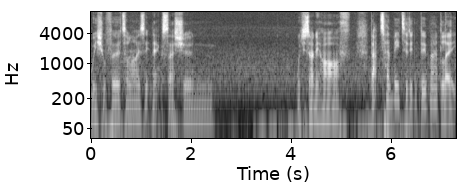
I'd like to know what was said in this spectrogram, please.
We shall fertilise it next session which is only half. That 10 metre didn't do badly.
